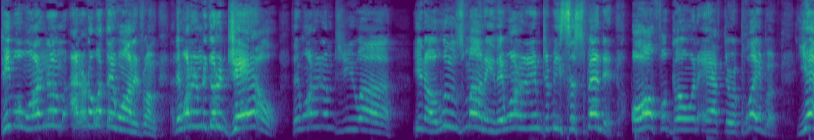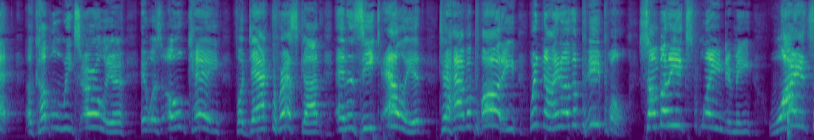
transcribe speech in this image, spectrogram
People wanted him, I don't know what they wanted from him. They wanted him to go to jail. They wanted him to, uh, you know, lose money. They wanted him to be suspended, all for going after a playbook. Yet, a couple weeks earlier, it was okay for Dak Prescott and Zeke Elliott to have a party with nine other people. Somebody explain to me why it's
